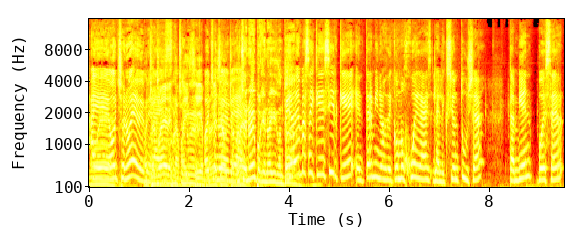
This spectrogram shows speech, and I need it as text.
ma- eh, nueve. 8-9. me da 8-9 eso. estamos ahí, sí, en 8-9 provincia, me da 8-9. 8-9 porque no hay que contar. Pero además hay que decir que en términos de cómo juega la elección tuya, también puede ser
